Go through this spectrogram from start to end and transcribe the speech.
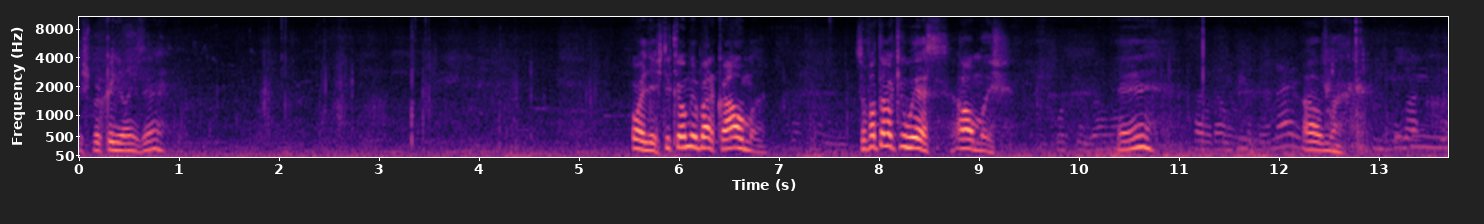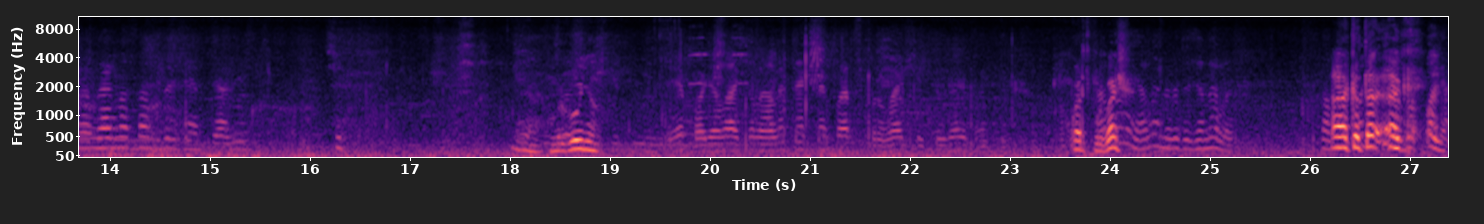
Os porcalhões, hein? Olha, este aqui é o meu barco Alma. Só faltava aqui o S, Almas. É? Disse. É, mergulho. É, olha lá, aquela ali até que tem quartos por baixo e tudo aí. Quarto por baixo? Ah, ela no meio das janelas. Ah, aquele tá- Olha,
